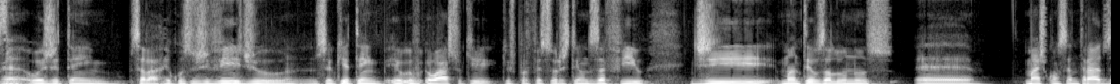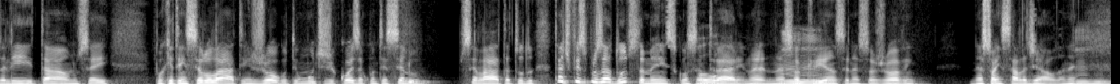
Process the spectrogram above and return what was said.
É, hoje tem, sei lá, recursos de vídeo, não sei o que. Tem, eu, eu acho que, que os professores têm um desafio de manter os alunos é, mais concentrados ali e tal, não sei. Porque tem celular, tem jogo, tem um monte de coisa acontecendo, sei lá, tá tudo. Tá difícil para os adultos também se concentrarem, oh. não é, não é só uhum. criança, não é só jovem, não é só em sala de aula, né? Uhum.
